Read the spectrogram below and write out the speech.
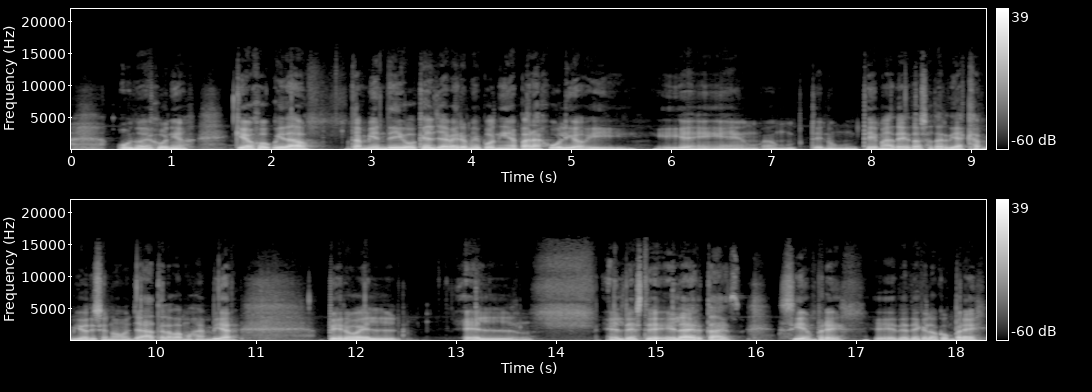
1 de junio. Que ojo, cuidado. También digo que el llavero me ponía para julio y, en, un, tema de dos o tres días cambió. Dice, no, ya te lo vamos a enviar. Pero el, el, el de este, el AirTag, siempre, eh, desde que lo compré,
